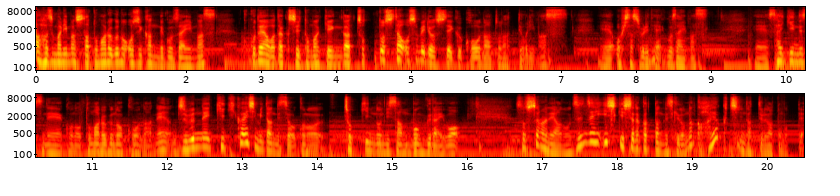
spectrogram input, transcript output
あ始まりました、トマログのお時間でございます。ここでは私、トマケンがちょっとしたおしゃべりをしていくコーナーとなっております。えーお久しぶりでございます。えー最近ですね、このトマログのコーナーね、自分で聞き返してみたんですよ。この直近の2、3本ぐらいを。そしたらね、あの、全然意識してなかったんですけど、なんか早口になってるなと思って。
